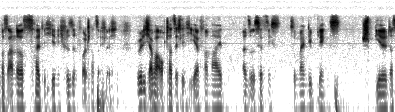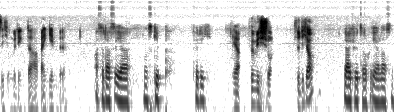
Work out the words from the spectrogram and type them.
was anderes halte ich hier nicht für sinnvoll tatsächlich. Würde ich aber auch tatsächlich eher vermeiden. Also ist jetzt nicht so mein Lieblingsspiel, dass ich unbedingt da reingehen will. Also das eher ein Skip für dich. Ja, für mich schon. Für dich auch? Ja, ich würde es auch eher lassen.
